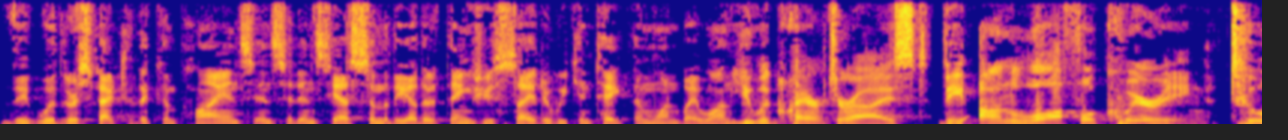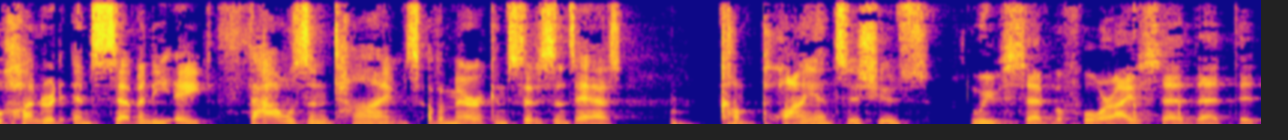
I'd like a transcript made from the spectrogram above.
the, with respect to the compliance incidents, yes, some of the other things you cited, we can take them one by one. You would characterize the unlawful querying 278,000 times of American citizens as compliance issues? We've said before, I've said that the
